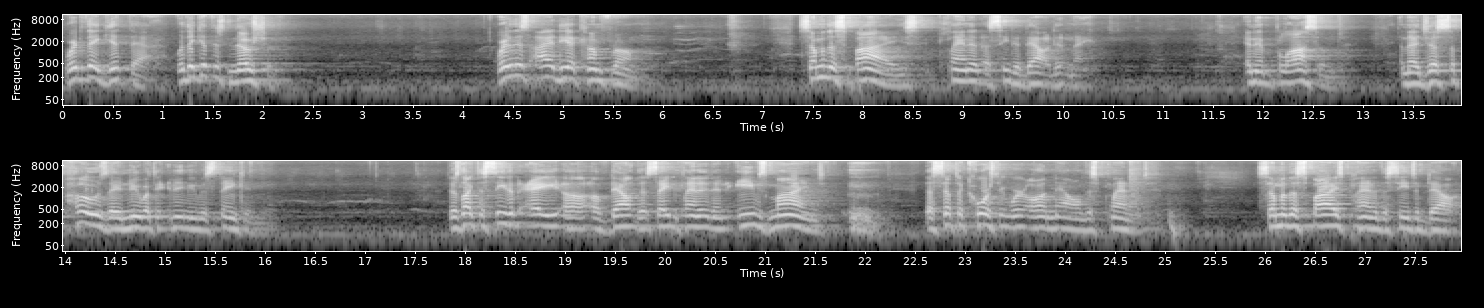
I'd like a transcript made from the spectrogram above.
Where did they get that? Where did they get this notion? Where did this idea come from? Some of the spies planted a seed of doubt, didn't they? And it blossomed. And they just supposed they knew what the enemy was thinking. Just like the seed of, a, uh, of doubt that Satan planted in Eve's mind that set the course that we're on now on this planet. Some of the spies planted the seeds of doubt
